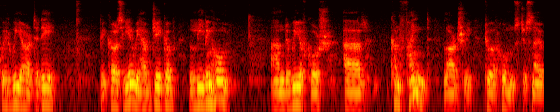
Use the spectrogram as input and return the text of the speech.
where we are today, because here we have Jacob leaving home, and we, of course, are confined largely to our homes just now.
